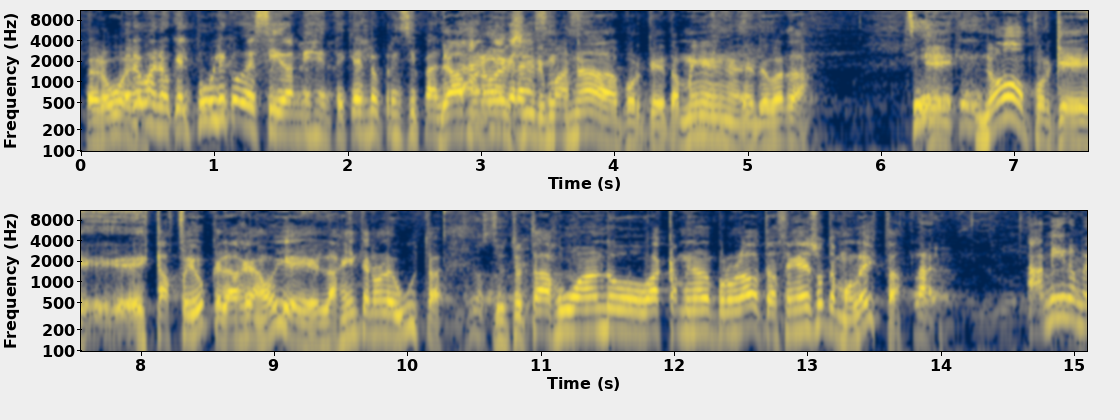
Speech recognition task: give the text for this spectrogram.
Pero bueno bueno, que el público decida, mi gente, que es lo principal. Déjame no decir más nada, porque también, eh, de verdad. Sí, eh, No, porque está feo que la hagan, oye, la gente no le gusta. si tú estás jugando, vas caminando por un lado, te hacen eso, te molesta. Claro. A mí no me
